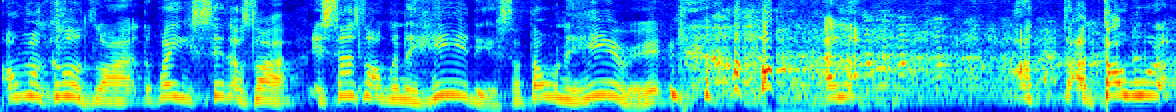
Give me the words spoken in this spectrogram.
oh my God, like, the way he said it, I was like, it sounds like I'm going to hear this. I don't want to hear it. and I, I, I don't want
